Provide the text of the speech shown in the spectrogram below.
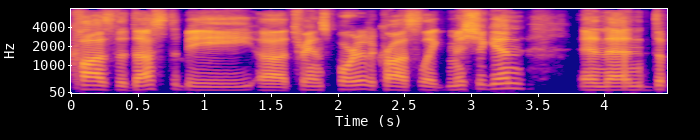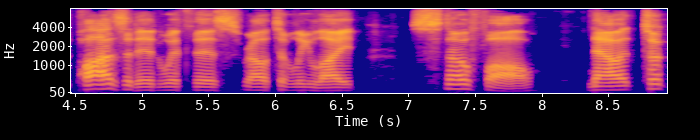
caused the dust to be uh, transported across Lake Michigan, and then deposited with this relatively light snowfall. Now, it took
